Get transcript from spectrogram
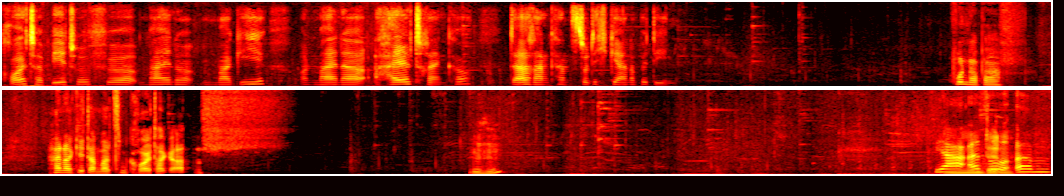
Kräuterbeete für meine Magie und meine Heiltränke. Daran kannst du dich gerne bedienen. Wunderbar. Hanna geht dann mal zum Kräutergarten. Mhm. Ja, also, ähm,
